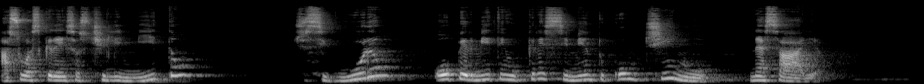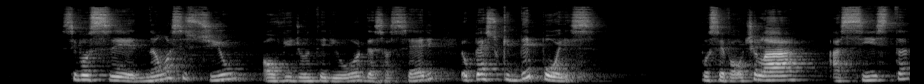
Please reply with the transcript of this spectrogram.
As suas crenças te limitam, te seguram ou permitem o crescimento contínuo nessa área? Se você não assistiu ao vídeo anterior dessa série, eu peço que depois você volte lá, assista,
